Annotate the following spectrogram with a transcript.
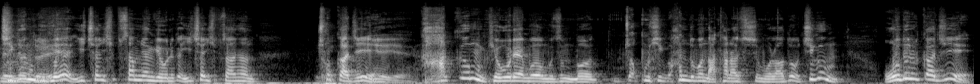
지금? 이게 2013년 겨울이니까 2014년 초까지 예, 예. 가끔 겨울에 뭐 무슨 뭐 조금씩 한두 번 나타날지 몰라도 지금 오늘까지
